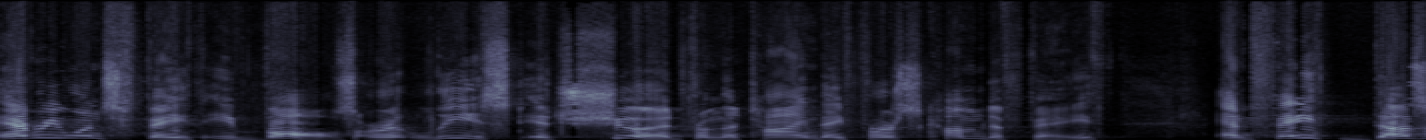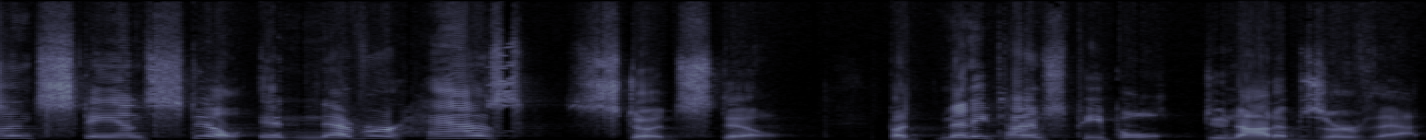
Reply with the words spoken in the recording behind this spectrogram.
everyone's faith evolves, or at least it should from the time they first come to faith. And faith doesn't stand still, it never has stood still, but many times people do not observe that.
